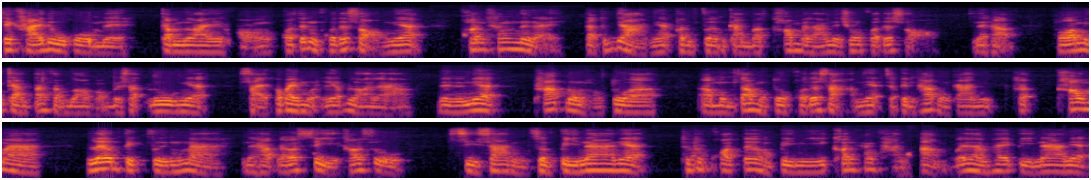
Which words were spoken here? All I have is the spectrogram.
คล้ายๆดูโฮมเลยกำไรของ quarter หนึ่ง quarter สองเนี่ยค่อนข้างเหนื่อย แต่ทุกอย่างเนี่ย confirm การ bottom ไปแล้วในช่วง quarter สองนะครับเพราะว่ามีการตั้งสำรองของบริษัทลูกเนี่ยใส่เข้าไปหมดเรียบร้อยแล้วดังนั้นเนี่ยภาพรวมของตัว มุมตั้งของตัว quarter สามเนี่ยจะเป็นภาพของการเข้ามาเริ่มพลิกฟื้นมานะครับแล้วก็สี่เข้าสู่ season ส่วนปีหน้าเนี่ยทุกๆ quarter ของปีนี้ค่อนข้างฐานต่ำก็จะทำให้ปีหน้าเนี่ย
